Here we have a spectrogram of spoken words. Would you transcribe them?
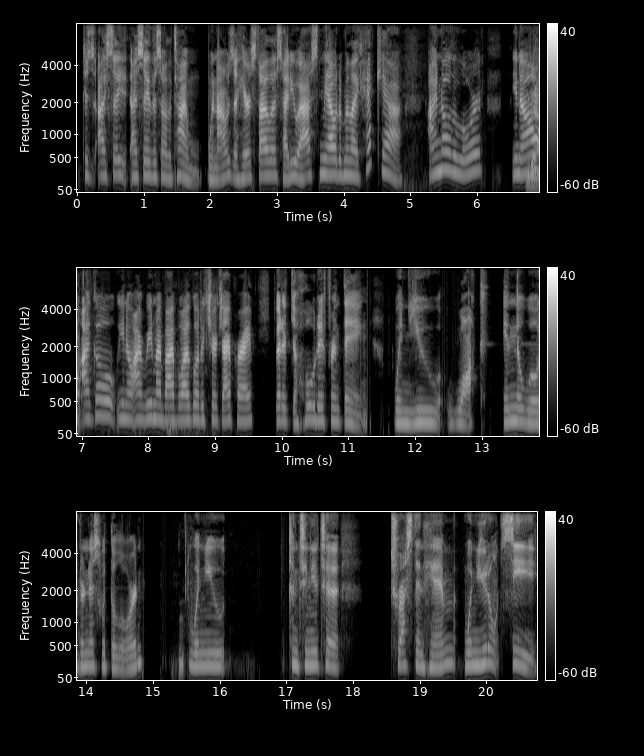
because I say I say this all the time. When I was a hairstylist, had you asked me, I would have been like, heck yeah, I know the Lord. You know, Yeah. I go, you know, I read my Bible, I go to church, I pray, but it's a whole different thing when you walk in the wilderness with the Lord, when you continue to trust in Him, when you don't see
